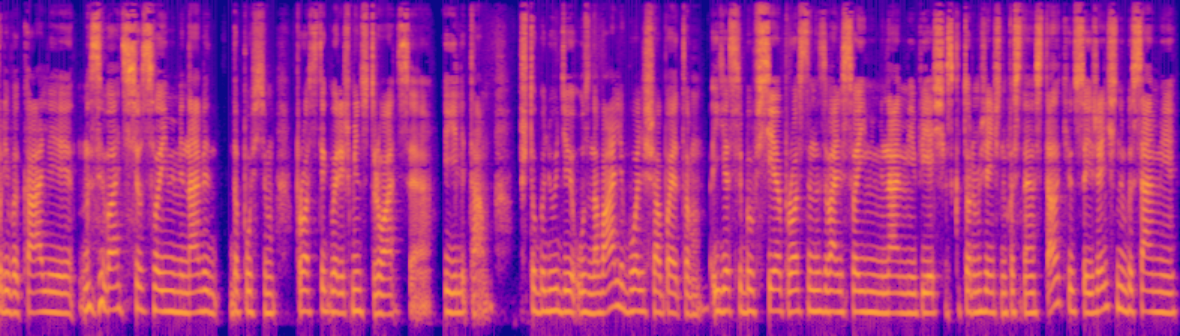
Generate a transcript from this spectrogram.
привыкали называть все своими именами. Допустим, просто ты говоришь менструация или там чтобы люди узнавали больше об этом. Если бы все просто называли своими именами вещи, с которыми женщины постоянно сталкиваются, и женщины бы сами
